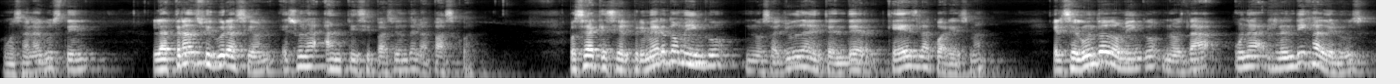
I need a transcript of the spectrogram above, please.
como San Agustín, la transfiguración es una anticipación de la Pascua. O sea que si el primer domingo nos ayuda a entender qué es la cuaresma, el segundo domingo nos da una rendija de luz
